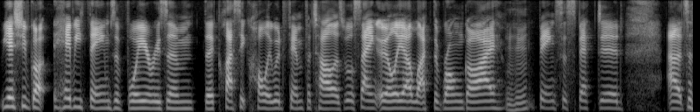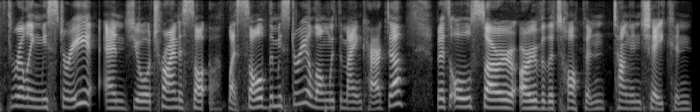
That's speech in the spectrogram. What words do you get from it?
Yes, you've got heavy themes of voyeurism, the classic Hollywood femme fatale, as we were saying earlier, like the wrong guy Mm-hmm. being suspected. Uh, it's a thrilling mystery, and you're trying to sol- like solve the mystery along with the main character, but it's also over the top and tongue in cheek, and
